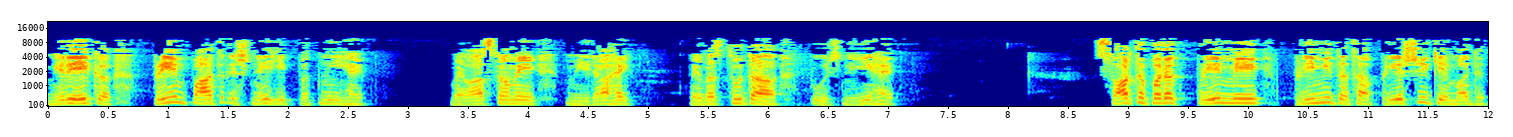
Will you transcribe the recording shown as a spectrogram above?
मेरे एक प्रेम पात्र स्नेही पत्नी है। वह वास्तव में मेरा है। वह वस्तुतः पूजनीय है। स्वार्थपरक प्रेम में प्रेमी तथा प्रियसी के मध्य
